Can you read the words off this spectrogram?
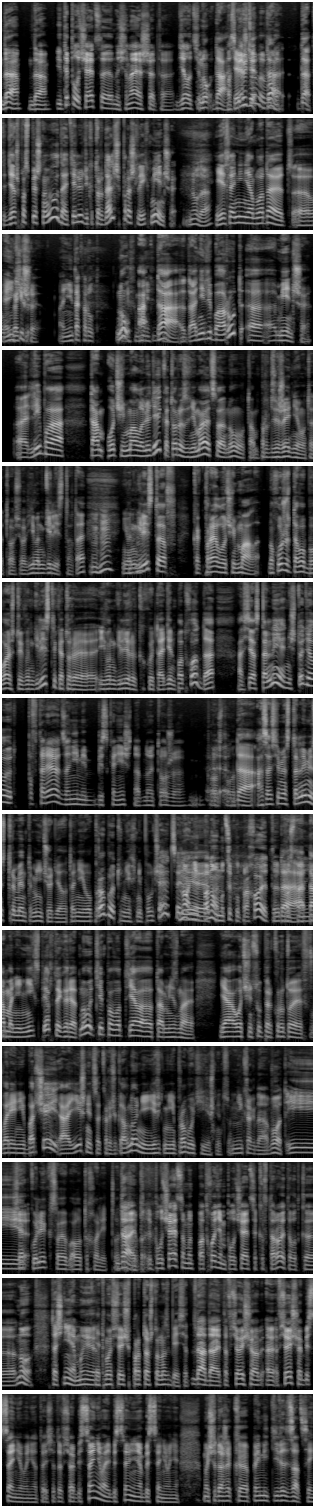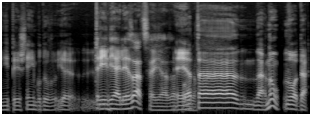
Да, да. И ты, получается, начинаешь это делать Ну да, а те люди, выводы. да, да, ты делаешь поспешные выводы, а те люди, которые дальше прошли, их меньше. Ну да. Если они не обладают... э, они каки- тише. Они не так орут. Ну, Их- а, их- да, они либо орут э, меньше, э, либо там очень мало людей, которые занимаются, ну, там, продвижением вот этого всего, евангелистов, да? Мгм. Евангелистов, как правило, очень мало. Но хуже того, бывает, что евангелисты, которые евангелируют какой-то один подход, да, а все остальные, они что делают? Повторяют за ними бесконечно одно и то же. Просто Э, вот. Да, а со всеми остальными инструментами ничего делают. Они его пробуют, у них не получается. Ну, они по новому циклу проходят. Да, просто а они- там они не эксперты и говорят, ну, типа, вот я там, не знаю, я очень супер крутой в варенье борщей, а яичница, короче, говно, не, не пробуйте яичницу. Никогда. Вот. И... Всяк кулик свое болото хвалит. Вот да, и, вот. и получается, мы подходим, получается, ко второй, это вот, к, ну, точнее, мы... Это мы все еще про то, что нас бесит. Да, да, это все еще, все еще обесценивание. То есть это все обесценивание, обесценивание, обесценивание. Мы еще даже к примитивизации не перешли, я не буду... я- Тривиализация, я запомнил. Это, да, ну, вот, да.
